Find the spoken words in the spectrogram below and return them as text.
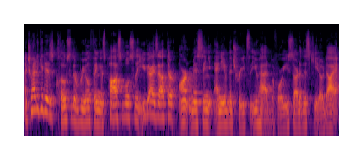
I try to get it as close to the real thing as possible so that you guys out there aren't missing any of the treats that you had before you started this keto diet.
